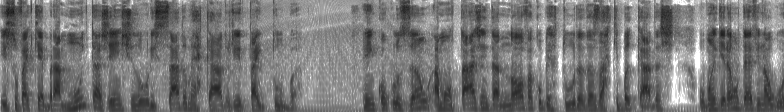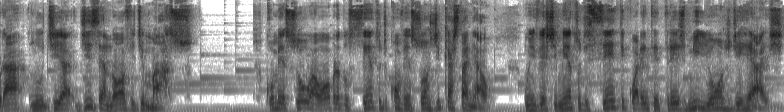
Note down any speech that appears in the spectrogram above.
isso vai quebrar muita gente no ouriçado mercado de Itaituba. Em conclusão, a montagem da nova cobertura das arquibancadas, o Mangueirão deve inaugurar no dia 19 de março. Começou a obra do Centro de Convenções de Castanhal, um investimento de 143 milhões de reais.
